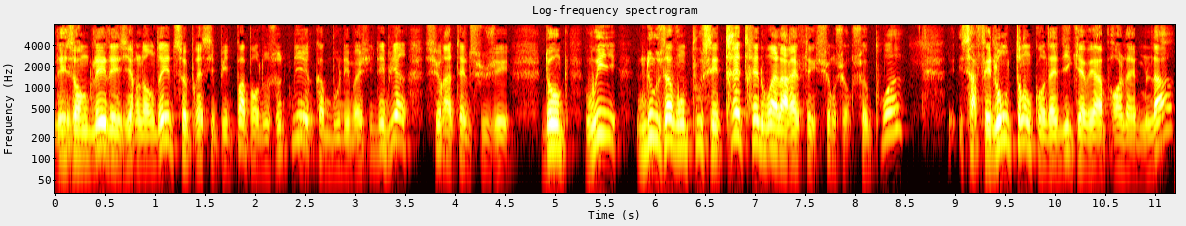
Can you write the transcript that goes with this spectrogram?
les Anglais, les Irlandais ne se précipitent pas pour nous soutenir, comme vous l'imaginez bien, sur un tel sujet. Donc, oui, nous avons poussé très très loin la réflexion sur ce point. Ça fait longtemps qu'on a dit qu'il y avait un problème là.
